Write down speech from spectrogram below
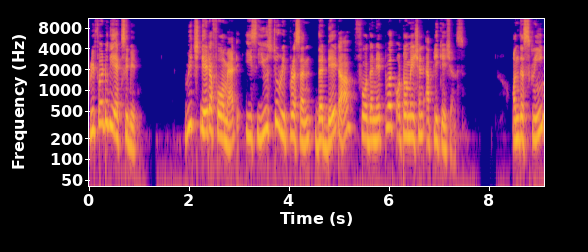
Refer to the exhibit. Which data format is used to represent the data for the network automation applications? On the screen,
